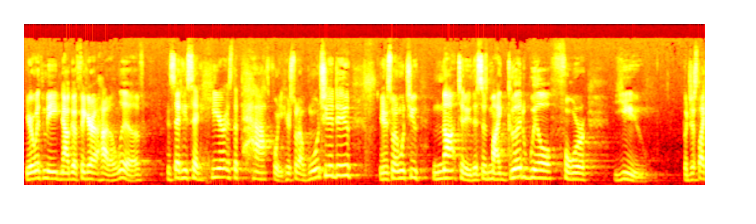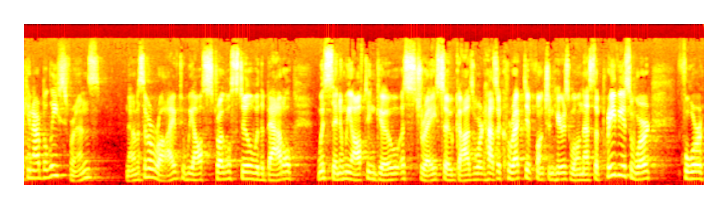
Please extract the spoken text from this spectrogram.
You're with me. Now go figure out how to live. Instead, he said, Here is the path for you. Here's what I want you to do, here's what I want you not to do. This is my goodwill for you. But just like in our beliefs, friends, none of us have arrived. We all struggle still with the battle with sin, and we often go astray. So God's word has a corrective function here as well, and that's the previous word for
